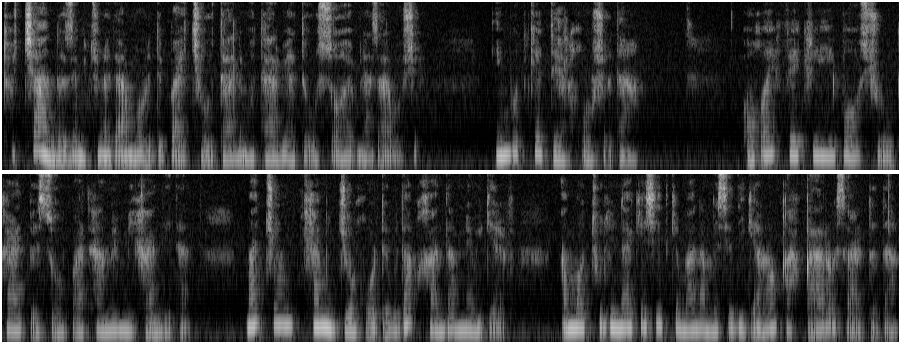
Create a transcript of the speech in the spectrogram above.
تا چه اندازه می‌تونه در مورد بچه و تعلیم و تربیت او صاحب نظر باشه؟ این بود که دلخور شدم. آقای فکری باز شروع کرد به صحبت همه میخندیدن. من چون کمی جا خورده بودم خندم نمی‌گرفت. اما طولی نکشید که منم مثل دیگران قهقه را سر دادم.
